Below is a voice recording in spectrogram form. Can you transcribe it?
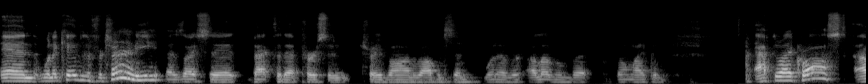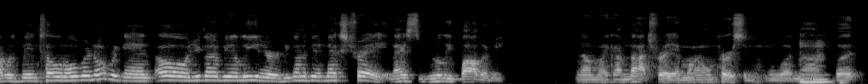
And when it came to the fraternity, as I said, back to that person, Trayvon Robinson, whatever, I love him, but don't like him. After I crossed, I was being told over and over again, oh, you're going to be a leader. You're going to be the next Trey. And that used to really bother me. And I'm like, I'm not Trey. I'm my own person and whatnot. Mhm. But,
